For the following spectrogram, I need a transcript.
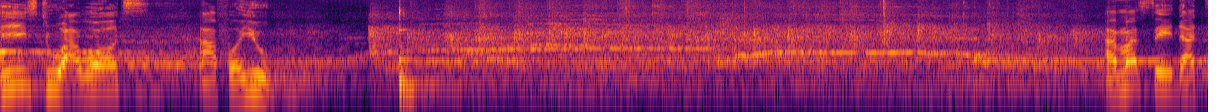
These two awards are for you. I must say that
